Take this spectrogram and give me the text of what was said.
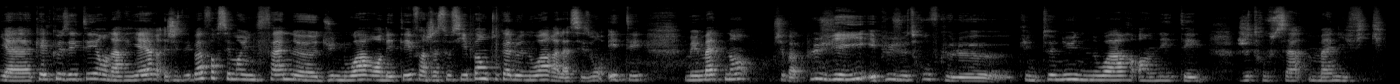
Il y a quelques étés en arrière, j'étais pas forcément une fan euh, du noir en été. Enfin, j'associais pas en tout cas le noir à la saison été. Mais maintenant, je sais pas, plus je et plus je trouve que le qu'une tenue noire en été, je trouve ça magnifique.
